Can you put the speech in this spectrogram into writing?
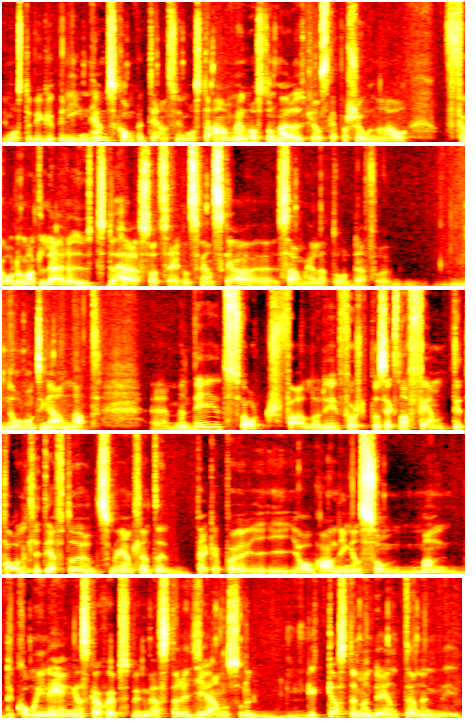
vi måste bygga upp en inhemsk kompetens. Vi måste använda oss av de här utländska personerna och få dem att lära ut det här, så att säga, det svenska eh, samhället och därför nå någonting annat. Eh, men det är ett svårt fall och det är först på 1650-talet, lite efter, som jag egentligen inte pekar på i, i avhandlingen, som man, det kommer in engelska skeppsbyggmästare igen. Så då lyckas det, men det är inte en,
